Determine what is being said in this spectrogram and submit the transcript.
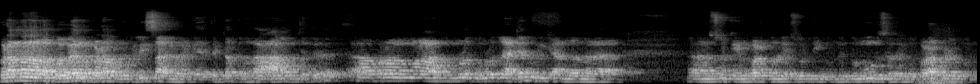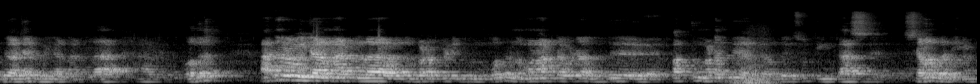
பிறந்த நாள் அப்போவே அந்த படம் வந்து ரிலீஸ் ஆக வேண்டிய திட்டத்தில் தான் ஆரம்பித்தது அப்புறம் அது முழுக்க முழுக்க அஜர்பைஜான் அந்த ஷூட்டிங் படத்துடைய ஷூட்டிங் வந்து தொண்ணூறு சதவீத படப்பிடிப்பு வந்து அஜர்பைஜான் நாட்டில் அப்படிங்கும் போது அஜர்பைஜான் நாட்டில் வந்து படப்பிடிப்புங்கும் போது நம்ம நாட்டை விட வந்து பத்து மடங்கு அங்கே வந்து ஷூட்டிங் காசு செலவு அதிகம்.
